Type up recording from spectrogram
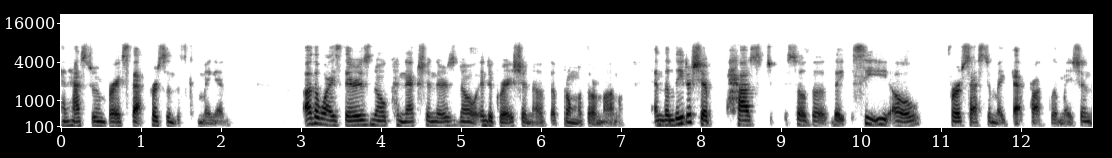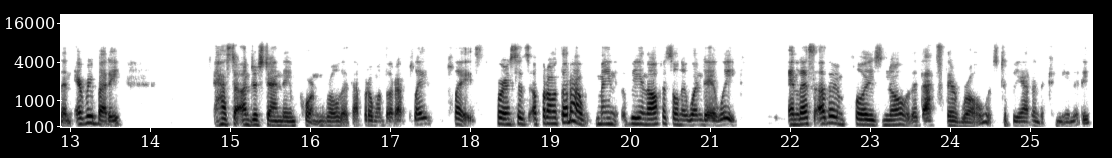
and has to embrace that person that's coming in. Otherwise, there is no connection, there's no integration of the promotor model. And the leadership has to, so the, the CEO first has to make that proclamation, then everybody has to understand the important role that that promotora play, plays. For instance, a promotora may be in the office only one day a week. Unless other employees know that that's their role, is to be out in the community,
